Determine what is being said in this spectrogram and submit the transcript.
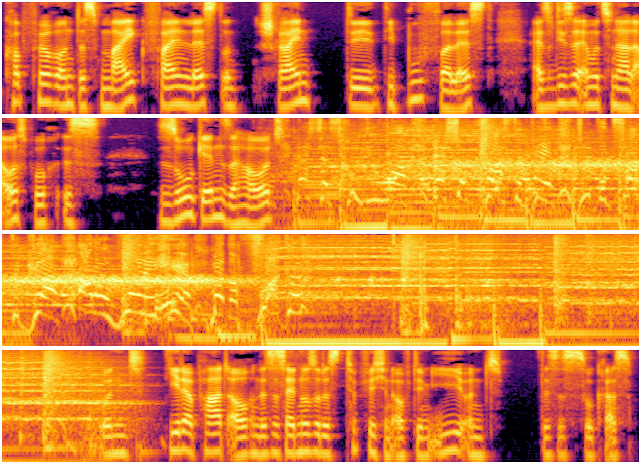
Kopfhörer und das Mic fallen lässt und schreiend die, die Booth verlässt. Also dieser emotionale Ausbruch ist so Gänsehaut. Und jeder Part auch. Und das ist halt nur so das Tüpfelchen auf dem i und das ist so krass.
